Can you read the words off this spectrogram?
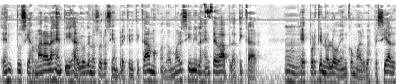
entusiasmar a la gente y es algo que nosotros siempre criticamos cuando vamos al cine y la gente va a platicar. Es porque no lo ven como algo especial.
